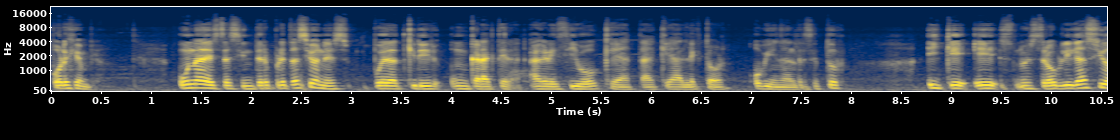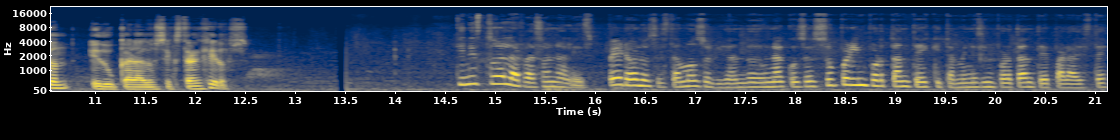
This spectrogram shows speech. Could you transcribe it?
Por ejemplo, una de estas interpretaciones puede adquirir un carácter agresivo que ataque al lector o bien al receptor, y que es nuestra obligación educar a los extranjeros. Tienes toda la razón, Alex, pero nos estamos olvidando de una cosa súper importante que también es importante para este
